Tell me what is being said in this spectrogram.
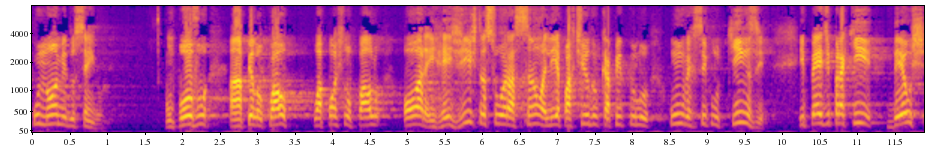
o nome do Senhor. Um povo ah, pelo qual o apóstolo Paulo ora e registra sua oração ali a partir do capítulo 1, versículo 15, e pede para que Deus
